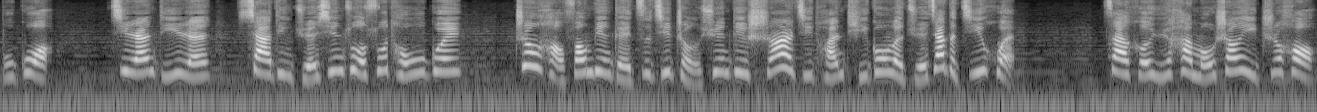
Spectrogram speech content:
不过，既然敌人下定决心做缩头乌龟，正好方便给自己整训第十二集团提供了绝佳的机会。在和于汉谋商议之后，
